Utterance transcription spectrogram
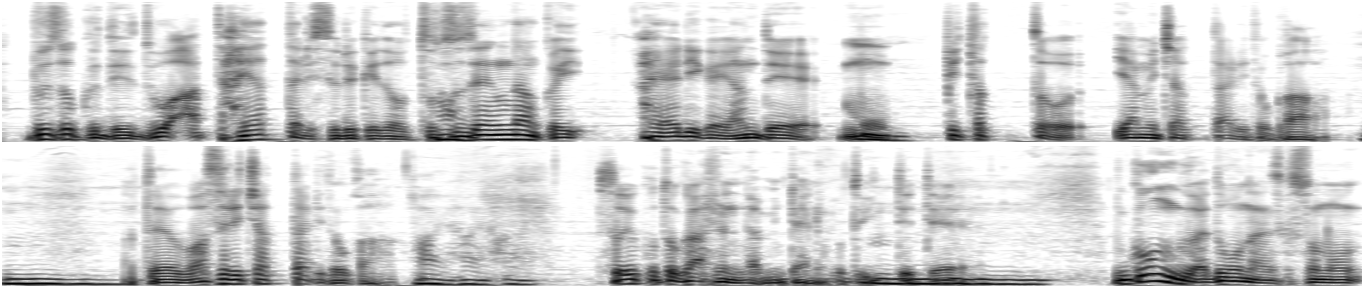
部族でドワーって流行ったりするけど突然なんか流行りが止んでもうピタッとやめちゃったりとかうん。あとは忘れちゃったりとか。はいはいはいそういうことがあるんだみたいなこと言ってて。うんゴングはどうなんですか？その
